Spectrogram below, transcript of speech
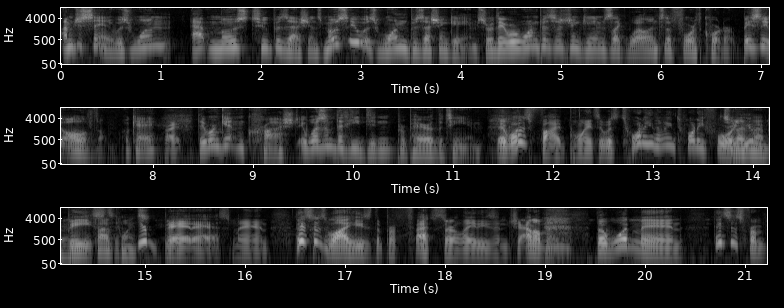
I'm just saying it was one at most two possessions. Mostly it was one possession games, or they were one possession games like well into the fourth quarter. Basically all of them. Okay. Right. They weren't getting crushed. It wasn't that he didn't prepare the team. It was five points. It was 29-24. You remember. beast. Five points. You're badass, man. This is why he's the professor, ladies and gentlemen. the Woodman this is from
